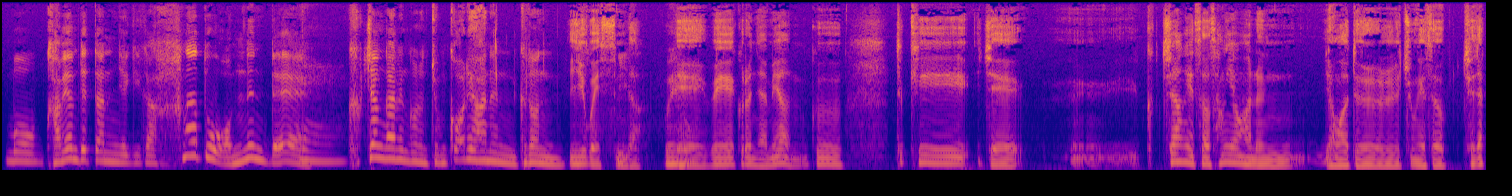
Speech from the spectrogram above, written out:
뭐 감염됐다는 얘기가 하나도 없는데 네. 극장 가는 거는 좀 꺼려하는 그런 이유가 있습니다. 이- 왜요? 예, 왜 그러냐면 그 특히 이제 으, 극장에서 상영하는 영화들 중에서 제작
